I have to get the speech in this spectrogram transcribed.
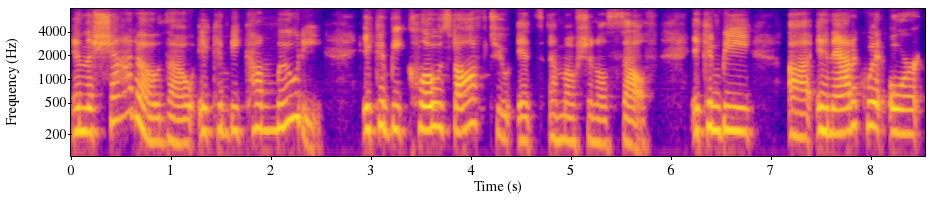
In the shadow, though, it can become moody. It can be closed off to its emotional self. It can be uh, inadequate or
